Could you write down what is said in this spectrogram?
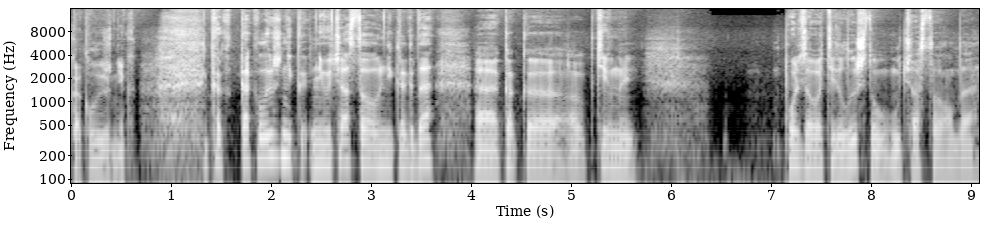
как лыжник? Как, как лыжник не участвовал никогда, э, как э, активный пользователь лыж, что участвовал, да.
